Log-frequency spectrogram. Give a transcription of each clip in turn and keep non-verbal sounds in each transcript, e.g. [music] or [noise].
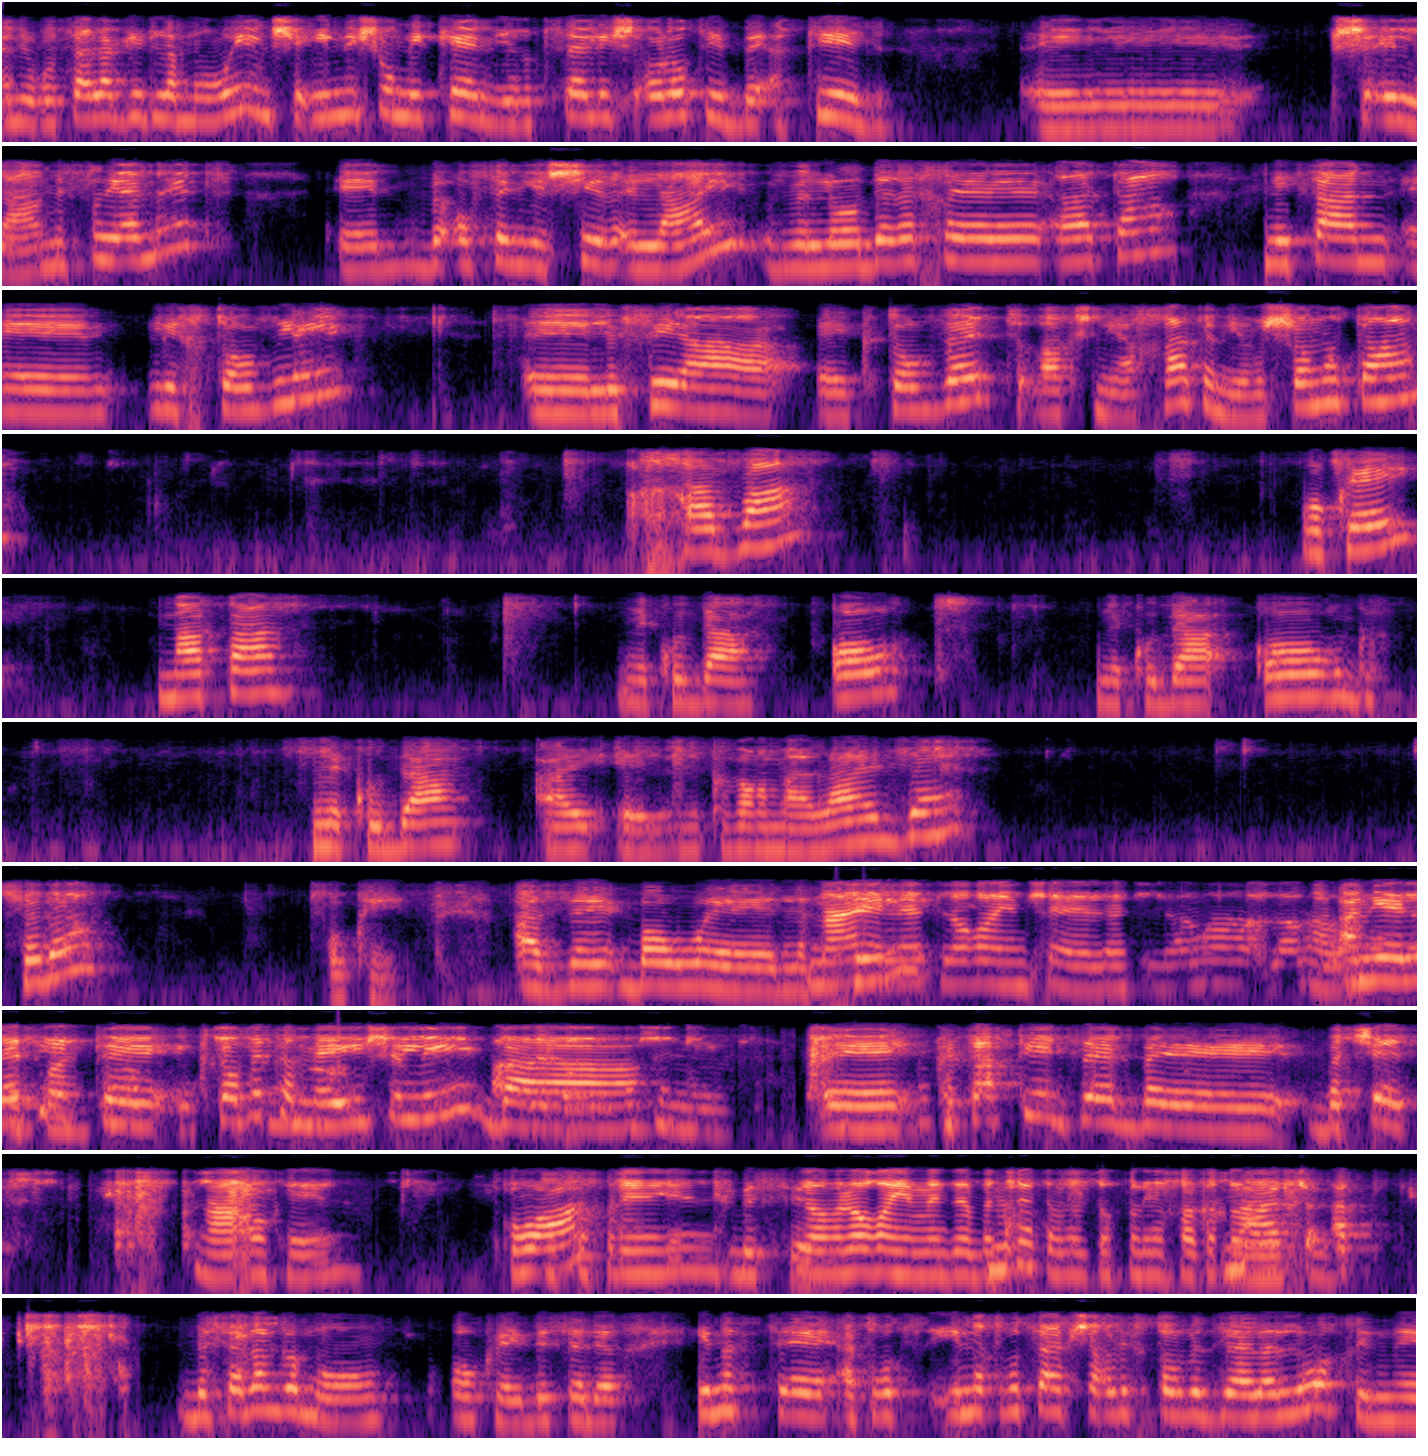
אני רוצה להגיד למורים שאם מישהו מכם ירצה לשאול אותי בעתיד שאלה מסוימת, באופן ישיר אליי ולא דרך האתר, ניתן לכתוב לי לפי הכתובת, רק שנייה אחת, אני ארשום אותה. חווה, אוקיי? מפה, נקודה אורט, נקודה אורג, נקודה איי-אל. אני כבר מעלה את זה. בסדר? אוקיי. אז אה, בואו אה, נתחיל. מה העלית? לא רואים שהעלית. אני העליתי את אה, כתובת המייל שלי ב... אה, כתבתי את זה בצ'אט. אה, אוקיי. רואה? בסדר. לא, לא רואים את זה בצ'אט, אבל תוכלי אחר כך לעשות. בסדר גמור. אוקיי, בסדר. אם את, אה, את, רוצ, אם את רוצה, אפשר לכתוב את זה על הלוח, אם אה,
